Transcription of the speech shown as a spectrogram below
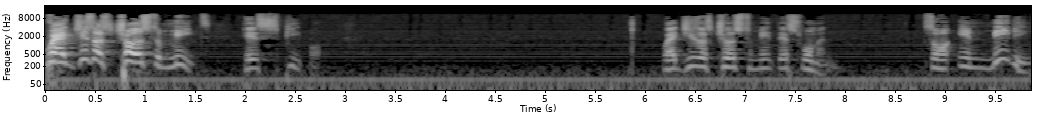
where Jesus chose to meet his people. Where Jesus chose to meet this woman. So, in meeting,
